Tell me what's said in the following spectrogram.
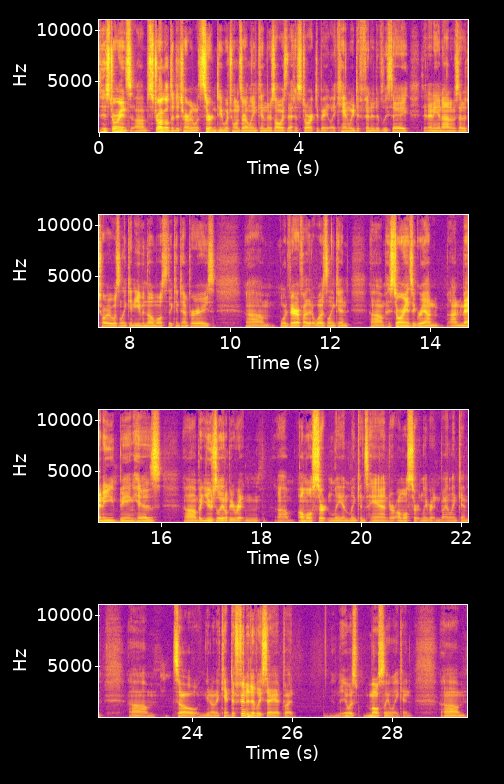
historians um, struggle to determine with certainty which ones are Lincoln. There's always that historic debate, like can we definitively say that any anonymous editorial was Lincoln, even though most of the contemporaries um, would verify that it was Lincoln. Um, historians agree on on many being his, uh, but usually it'll be written um, almost certainly in Lincoln's hand or almost certainly written by Lincoln. Um, so, you know, they can't definitively say it, but it was mostly Lincoln. Um,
